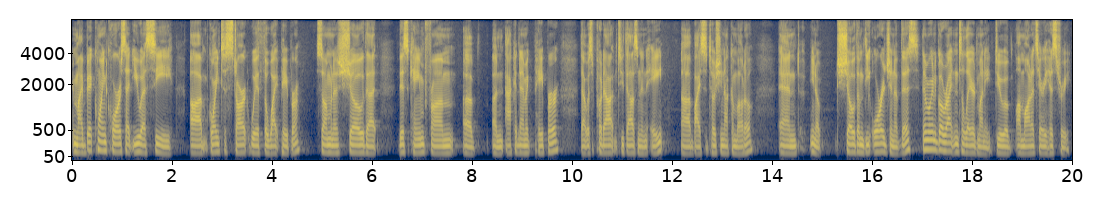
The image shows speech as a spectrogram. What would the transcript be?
in my Bitcoin course at USC, I'm going to start with the white paper. So, I'm going to show that this came from a, an academic paper that was put out in 2008 uh, by Satoshi Nakamoto, and you know, show them the origin of this. Then we're going to go right into layered money, do a, a monetary history.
